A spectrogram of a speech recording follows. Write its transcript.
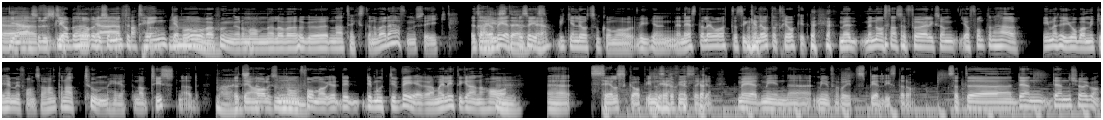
Eh, Ja, så du slipper- jag behöver liksom ja, inte fattar. tänka på Mm. "Åh, vad sjunger de om eller vad, hur går den här texten och vad är det här för musik. Utan Ja, jag vet det, precis ja. vilken låt som kommer vilken är nästa låt. Alltså, det kan låta tråkigt. Men, men någonstans så får jag liksom, jag får inte den här, i och med att jag jobbar mycket hemifrån så har jag inte den här tomheten av tystnad. Nej, Utan jag har liksom Mm. någon form av, det, det motiverar mig lite grann att ha Mm. eh, sällskap inom Ja. citationstecken med min, eh, min favoritspellista då. Så att eh, den, den kör igång.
